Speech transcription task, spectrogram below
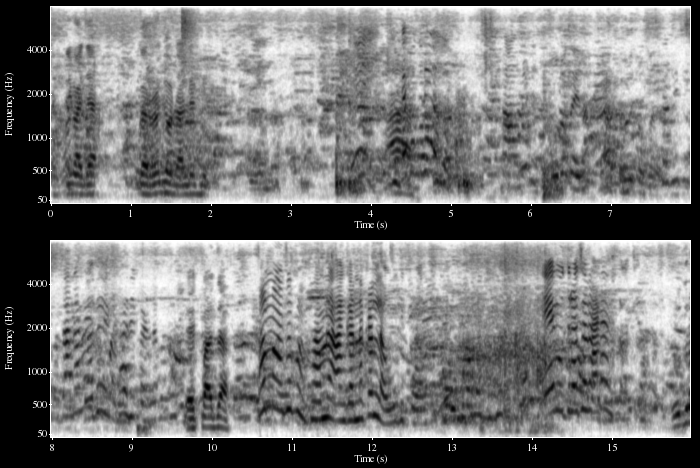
चपली माझ्या घरून घेऊन आलो मी. एक माझा. हा माझं पण. थांब ना अंगांना नका लावू दीपो ए रुद्राचा गाड्या रुद्र.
